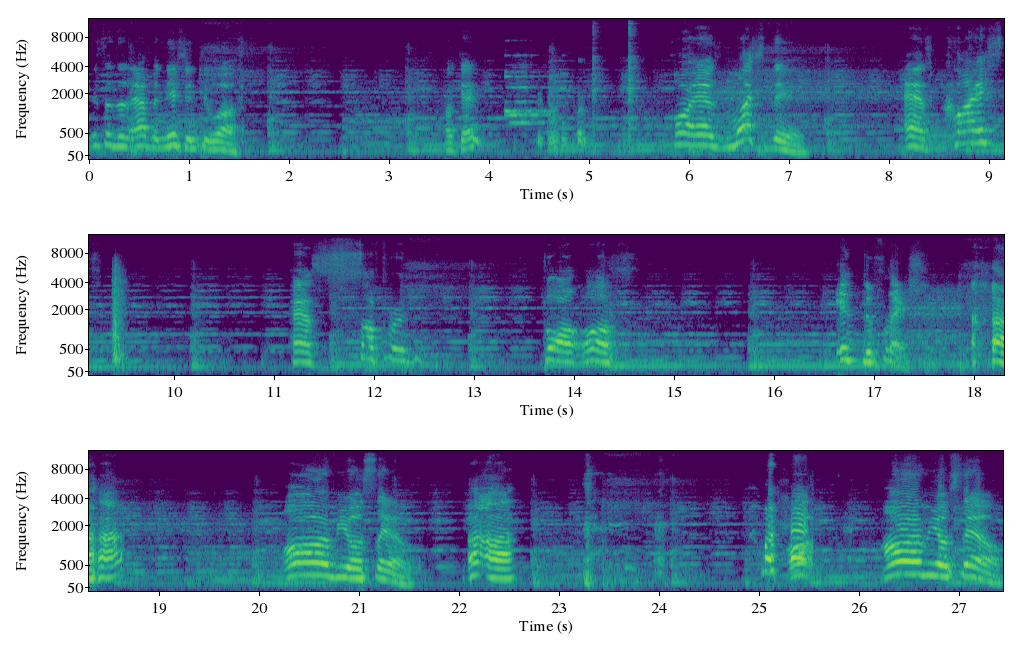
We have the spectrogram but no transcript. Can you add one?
This is an admonition to us. Okay? For as much then as Christ has suffered for us in the flesh, Uh-huh. arm yourself. Uh-uh. Ar- arm yourself.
